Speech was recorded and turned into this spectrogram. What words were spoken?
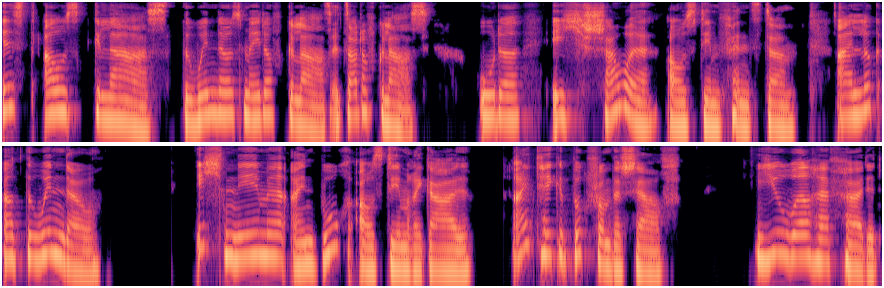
ist aus Glas. The window is made of glass. It's out of glass. Oder ich schaue aus dem Fenster. I look out the window. Ich nehme ein Buch aus dem Regal. I take a book from the shelf. You will have heard it.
